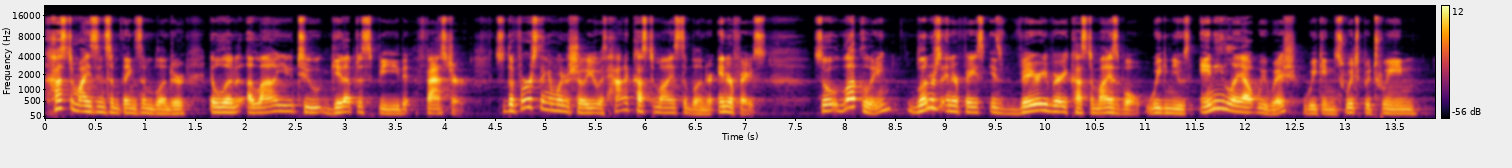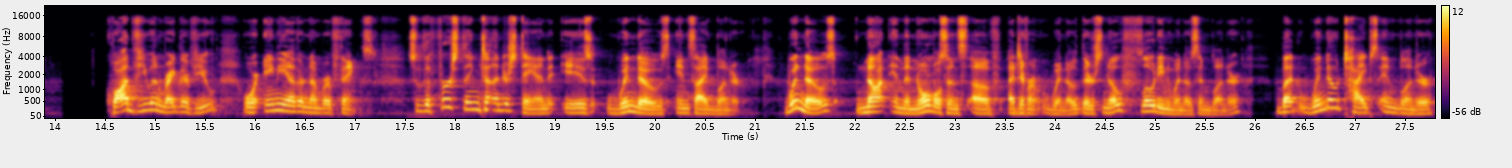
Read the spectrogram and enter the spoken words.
customizing some things in Blender, it will allow you to get up to speed faster. So the first thing I'm going to show you is how to customize the Blender interface. So luckily, Blender's interface is very, very customizable. We can use any layout we wish. We can switch between quad view and regular view, or any other number of things. So the first thing to understand is windows inside Blender. Windows, not in the normal sense of a different window, there's no floating windows in Blender, but window types in Blender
